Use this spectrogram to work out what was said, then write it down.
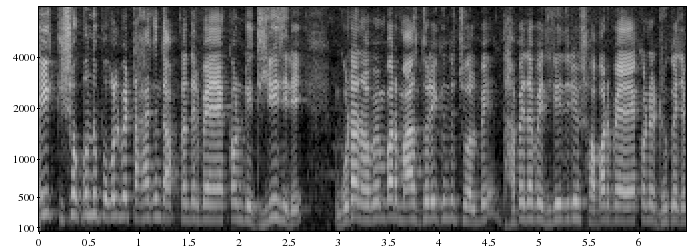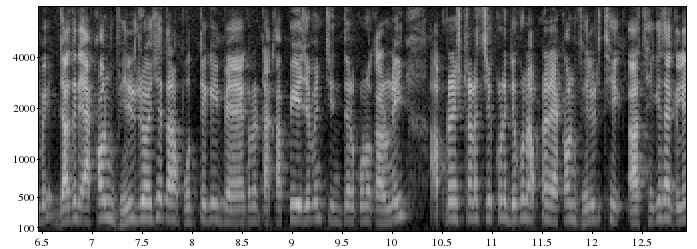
এই কৃষক বন্ধু প্রকল্পের টাকা কিন্তু আপনাদের ব্যাঙ্ক অ্যাকাউন্টে ধীরে ধীরে গোটা নভেম্বর মাস ধরেই কিন্তু চলবে। ধাপে ধাপে ধীরে ধীরে সবার ব্যাঙ্ক অ্যাকাউন্টে ঢুকে যাবে। যাদের অ্যাকাউন্ট ভ্যালিড রয়েছে, তারা প্রত্যেকেই ব্যাঙ্ক অ্যাকাউন্টে টাকা পেয়ে যাবেন, চিন্তার কোনো কারণেই আপনার স্ট্যাটাস চেক করে দেখুন, আপনার অ্যাকাউন্ট ভ্যালিড থেকে থাকলে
